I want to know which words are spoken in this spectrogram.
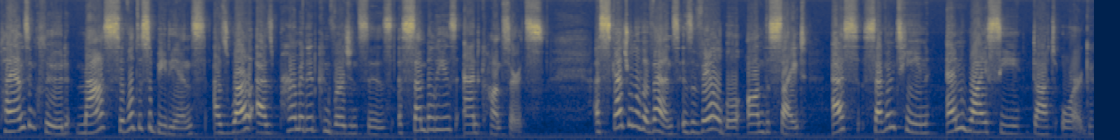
Plans include mass civil disobedience as well as permitted convergences, assemblies, and concerts. A schedule of events is available on the site s17nyc.org.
